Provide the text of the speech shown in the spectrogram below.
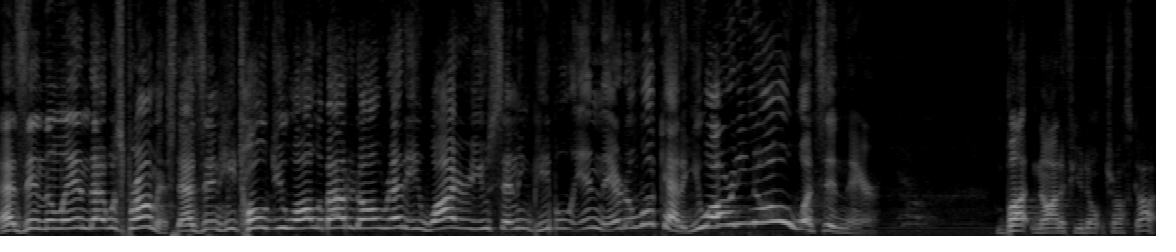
As in the land that was promised. As in, he told you all about it already. Why are you sending people in there to look at it? You already know what's in there. But not if you don't trust God.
